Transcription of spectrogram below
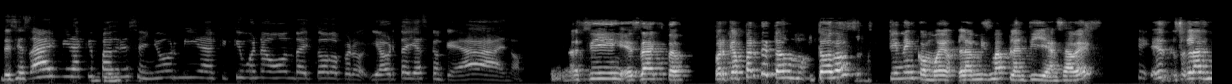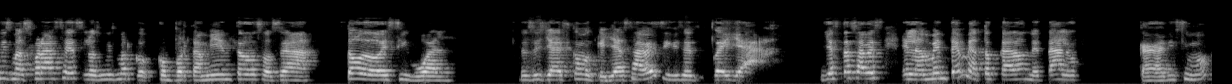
Decías, ay, mira qué padre señor, mira, qué, qué buena onda y todo, pero y ahorita ya es como que, ay, no. Así, exacto. Porque aparte todos tienen como la misma plantilla, ¿sabes? Sí. las mismas frases, los mismos comportamientos, o sea, todo es igual. Entonces ya es como que ya sabes y dices, pues ya, ya está, sabes, en la mente me ha tocado neta algo cagadísimo,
